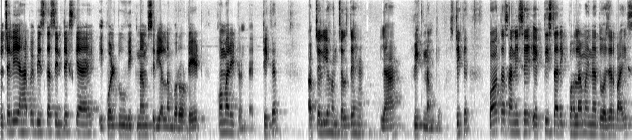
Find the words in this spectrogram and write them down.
तो चलिए यहाँ पे भी इसका सिंटेक्स क्या है? Equal to weeknum serial number और डेट कॉमा रिटर्न टाइप ठीक है? अब चलिए हम चलते हैं यहाँ वीक नम के पास, ठीक है? बहुत आसानी से 31 तारीख पहला महीना 2022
